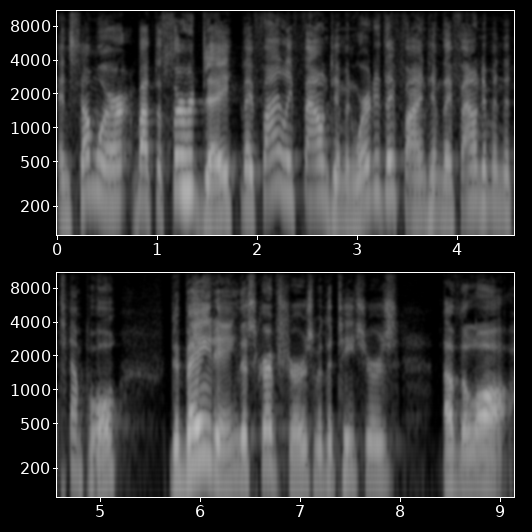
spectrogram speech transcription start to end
and somewhere about the third day, they finally found him. And where did they find him? They found him in the temple, debating the scriptures with the teachers of the law.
